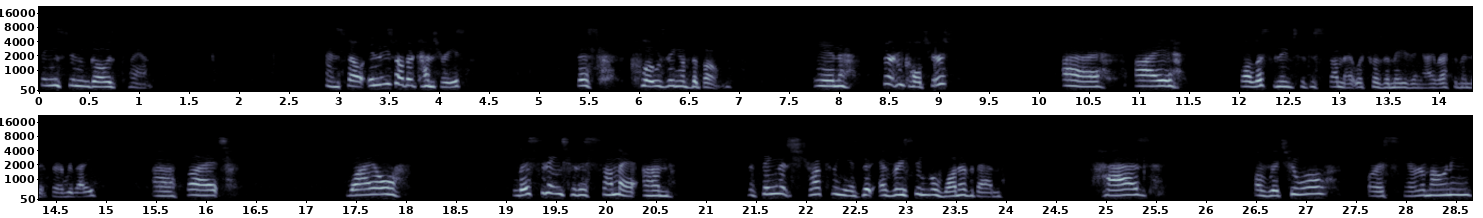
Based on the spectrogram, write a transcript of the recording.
things didn't go as planned. And so, in these other countries, this closing of the bones, in certain cultures, uh, I while listening to the summit, which was amazing. I recommend it for everybody. Uh, but while listening to the summit, um, the thing that struck me is that every single one of them has a ritual or a ceremony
